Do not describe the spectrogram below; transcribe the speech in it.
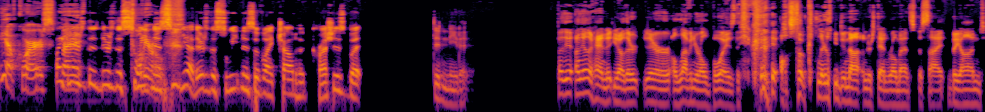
Yeah, of course. Like but there's the there's the sweetness. yeah, there's the sweetness of like childhood crushes, but didn't need it. But on the other hand, you know, they're they're eleven year old boys that also clearly do not understand romance beside beyond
